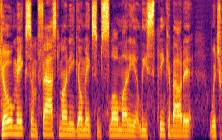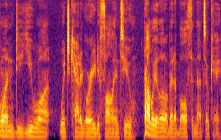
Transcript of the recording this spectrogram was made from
go make some fast money go make some slow money at least think about it. Which one do you want which category to fall into? Probably a little bit of both and that's okay.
